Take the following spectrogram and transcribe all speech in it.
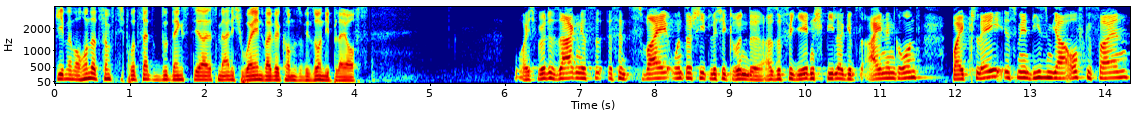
geben immer 150 Prozent und du denkst dir, ist mir eigentlich Wayne, weil wir kommen sowieso in die Playoffs. Ich würde sagen, es, es sind zwei unterschiedliche Gründe. Also für jeden Spieler gibt es einen Grund. Bei Clay ist mir in diesem Jahr aufgefallen,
